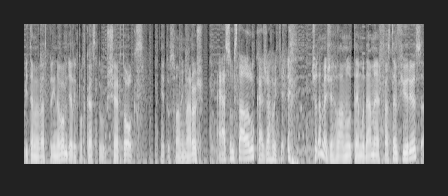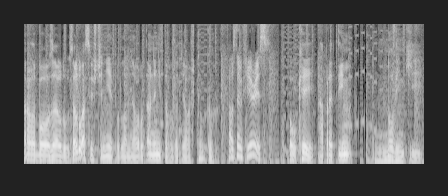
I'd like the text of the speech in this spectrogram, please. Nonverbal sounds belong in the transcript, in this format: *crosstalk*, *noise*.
Vítame vás pri novom dieli podcastu Share Talks. Je tu s vami Maroš. A ja som stále Lukáš, ahojte. *laughs* Čo dáme, že hlavnú tému? Dáme Fast and Furious alebo Zeldu? Zeldu asi ešte nie, podľa mňa, lebo tam není toho zatiaľ až toľko. Fast and Furious. OK, a predtým novinky.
